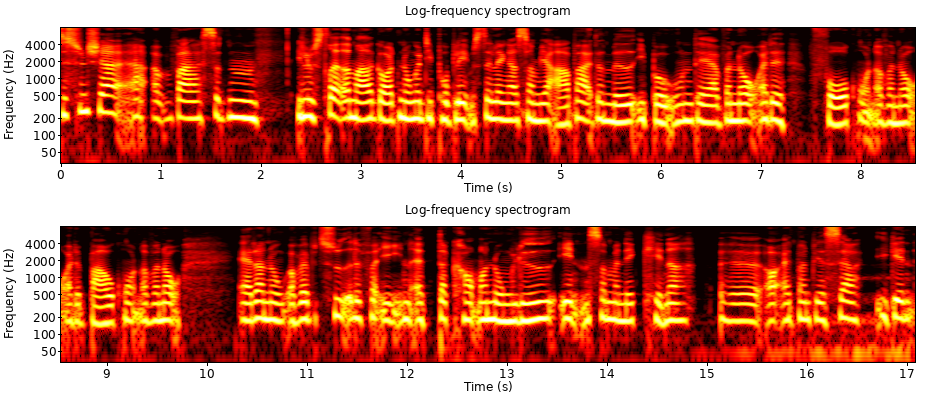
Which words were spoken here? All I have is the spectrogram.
Det synes jeg var sådan illustreret meget godt nogle af de problemstillinger, som jeg arbejdede med i bogen. Det er, hvornår er det forgrund, og hvornår er det baggrund, og hvornår er der nogle, og hvad betyder det for en, at der kommer nogle lyde ind, som man ikke kender, øh, og at man bliver så igen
